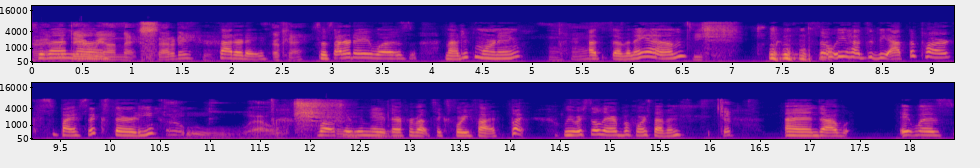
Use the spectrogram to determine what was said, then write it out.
All So right. then, what day are we uh, on next? Saturday? Or? Saturday. Okay. So Saturday was Magic Morning Mhm. at 7 a.m. So we had to be at the parks by 6:30. Oh, ouch. Well, okay, we made it there for about 6:45, but we were still there before 7. Good. And uh, it was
